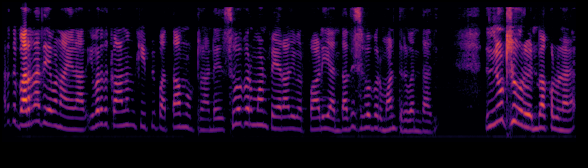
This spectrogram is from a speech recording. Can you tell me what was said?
அடுத்து பரணதேவ நாயனார். இவரது காலம் கிபி பத்தாம் நூற்றாண்டு. சிவபெருமான் பெயரால் இவர் பாடிய அந்தாதி சிவபெருமான் திருவந்தாதி. நூற்றி ஒரு வெண்பாக்கள் உள்ளன.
